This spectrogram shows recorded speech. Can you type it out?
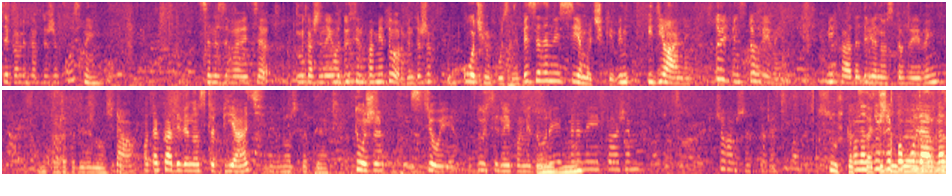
цей помідор дуже вкусний. Це називається, ми кажемо на його дусін помідор. Він дуже дуже вкусний, без зеленої сімочки. Він ідеальний. Стоїть він 100 гривень. Мікада 90 гривень. Ніколи по 90. Да. Отака 95. 95. Теж з цієї дусіної помідори, як ми на неї кажемо. Що вам ще сказати? Сушка, У нас кстати, дуже популярна гарна.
